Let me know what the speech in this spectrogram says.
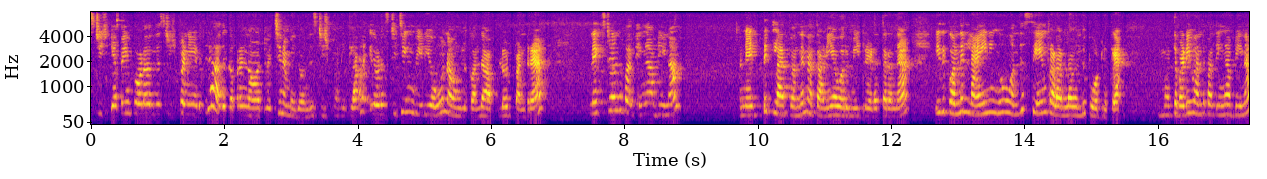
ஸ்டிச் எப்பயும் போல் வந்து ஸ்டிச் பண்ணி எடுத்துட்டு அதுக்கப்புறம் நாட் வச்சு நம்ம இதை வந்து ஸ்டிச் பண்ணிக்கலாம். இதோட ஸ்டிச்சிங் வீடியோவும் நான் உங்களுக்கு வந்து அப்லோட் பண்ணுறேன் நெக்ஸ்ட் வந்து பார்த்தீங்க அப்படின்னா நெட்டு கிளாத் வந்து நான் தனியாக ஒரு மீட்டர் எடுத்துருந்தேன். இதுக்கு வந்து லைனிங்கும் வந்து சேம் கலரில் வந்து போட்டிருக்கிறேன். மற்றபடி வந்து பார்த்தீங்க அப்படின்னா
